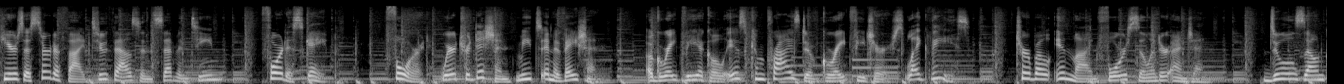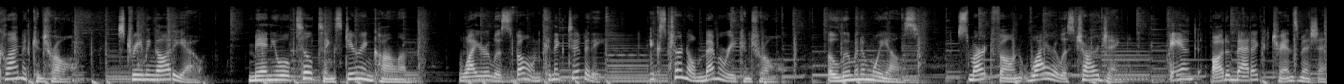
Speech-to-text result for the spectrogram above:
Here's a certified 2017 Ford Escape. Ford, where tradition meets innovation. A great vehicle is comprised of great features like these. Turbo inline four-cylinder engine, dual zone climate control, streaming audio, manual tilting steering column, wireless phone connectivity, external memory control, aluminum wheels, smartphone wireless charging, and automatic transmission.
